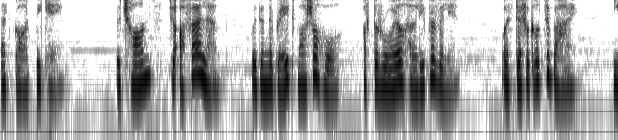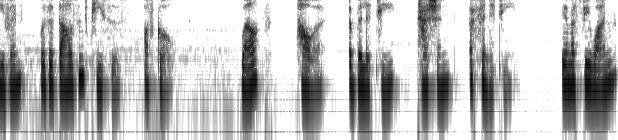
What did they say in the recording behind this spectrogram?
that God became. The chance to offer a lamp within the great martial hall of the Royal Holy Pavilion was difficult to buy, even with a thousand pieces of gold. Wealth, power, ability, passion, affinity. There must be one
